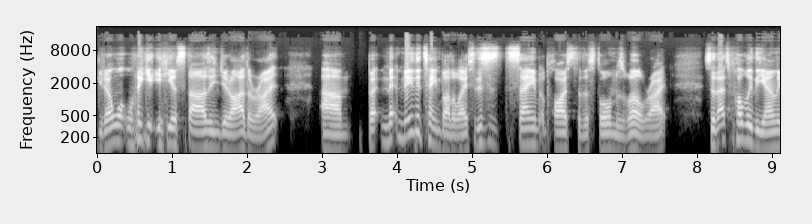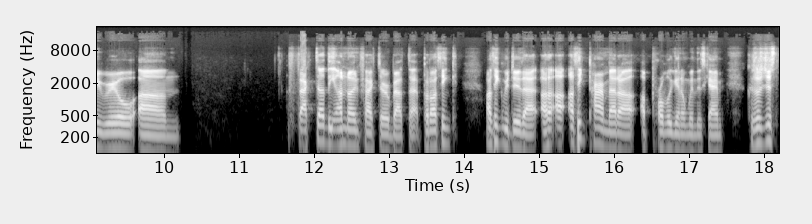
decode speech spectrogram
you don't want, want to get your stars injured either, right? Um, but n- neither team, by the way. So this is the same applies to the Storm as well, right? So that's probably the only real um, factor, the unknown factor about that. But I think I think we do that. I, I think Parramatta are probably going to win this game because I just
